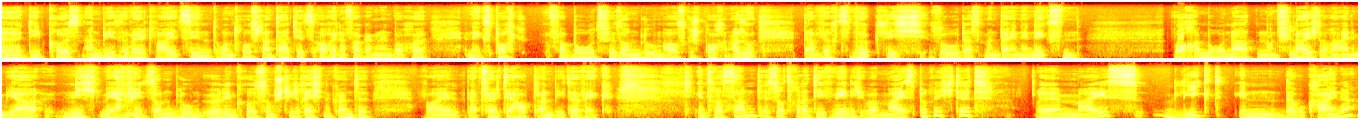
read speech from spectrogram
die größten Anbieter weltweit sind. Und Russland hat jetzt auch in der vergangenen Woche ein Exportverbot für Sonnenblumen ausgesprochen. Also da wird es wirklich so, dass man da in den nächsten Wochen, Monaten und vielleicht auch in einem Jahr nicht mehr mit Sonnenblumenöl in größerem Stil rechnen könnte, weil da fällt der Hauptanbieter weg. Interessant, es wird relativ wenig über Mais berichtet. Äh, Mais liegt in der Ukraine,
